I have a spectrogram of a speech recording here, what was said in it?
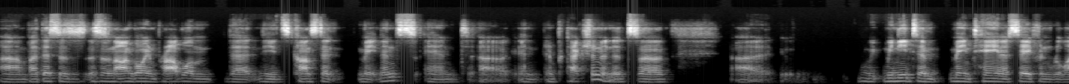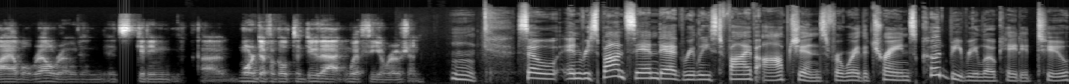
um, but this is this is an ongoing problem that needs constant maintenance and uh, and, and, protection and it's uh, we, we need to maintain a safe and reliable railroad, and it's getting uh, more difficult to do that with the erosion. Hmm. So, in response, Sandag released five options for where the trains could be relocated to.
